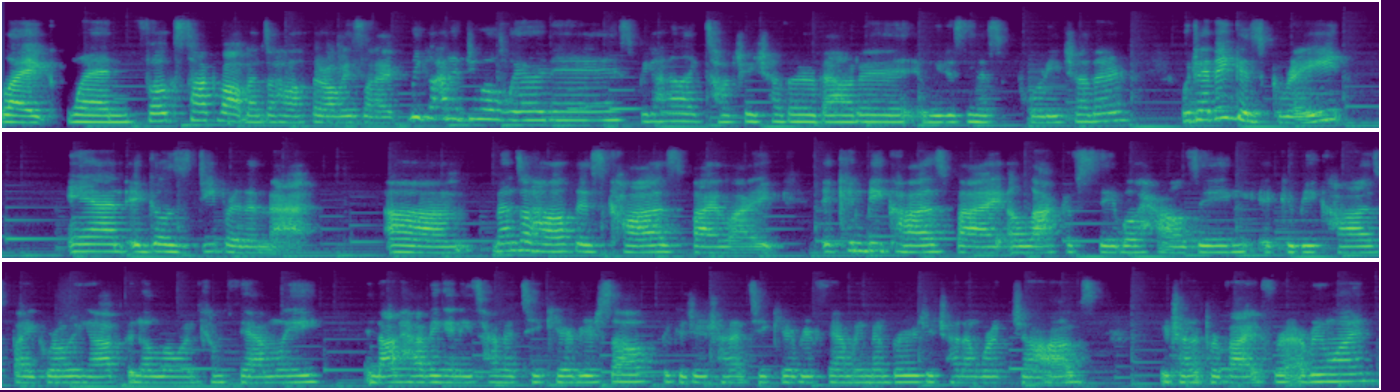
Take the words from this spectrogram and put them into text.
like when folks talk about mental health, they're always like, we gotta do awareness, we gotta like talk to each other about it, and we just need to support each other, which I think is great. And it goes deeper than that. Um, mental health is caused by like it can be caused by a lack of stable housing. It could be caused by growing up in a low income family and not having any time to take care of yourself because you're trying to take care of your family members. You're trying to work jobs. You're trying to provide for everyone.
